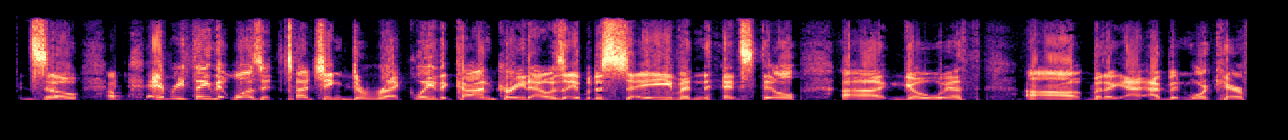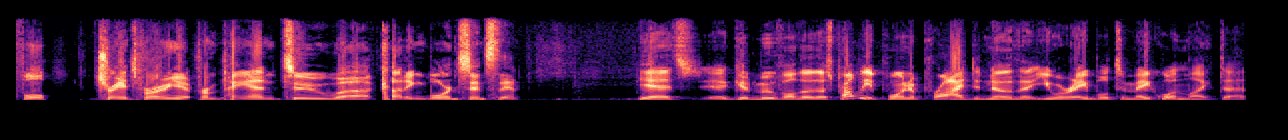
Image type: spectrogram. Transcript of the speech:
And so, uh, everything that wasn't touching directly the concrete, I was able to save and, and still uh, go with. Uh, but I, have been more careful transferring it from pan to uh, cutting board since then. Yeah, it's a good move. Although there's probably a point of pride to know that you were able to make one like that.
